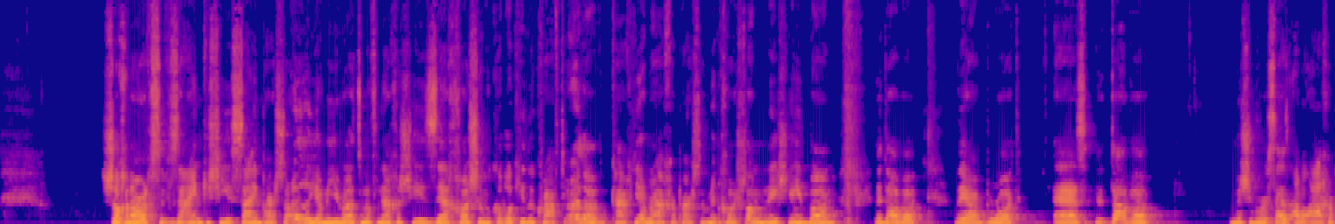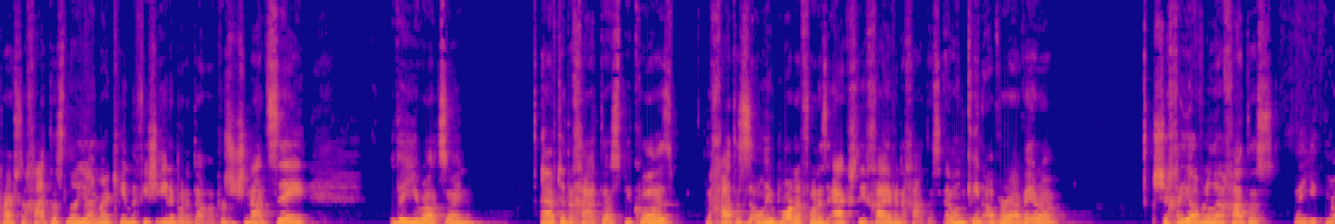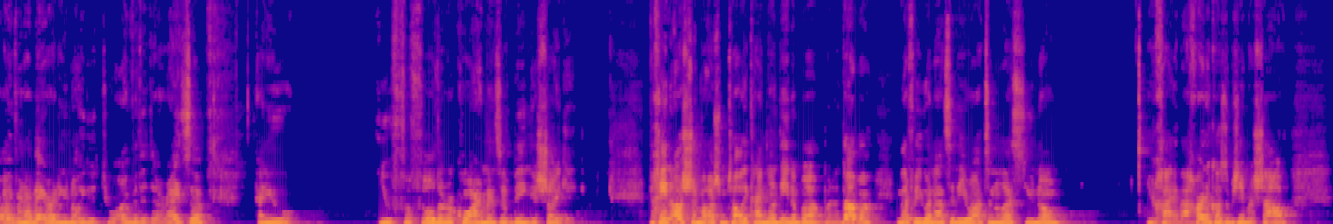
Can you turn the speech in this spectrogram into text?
Shulchan Aruch Siv Zayin, Kishi Yisayin Parsha Yom Yirat Shehi Zeh Krafti Kach Yomer Achar Parsha Mincha Shlom Bam Nedava they are brought as Nedava Mishabur says Aval Achar Parsha Chatas Lo Yomer Kain Lefi Sheina Bon Nedava a person should not say the Yirat after the Chatas because the Chatas is only brought if one is actually Chayav in the Chatas Elam Kain Avar Avera Shechayav in the Chatas that you're over an Avera and you know you, you're over the right so and you you fulfill the requirements of being a shaygig. And therefore you will not say the Yiratzin unless you know you're chayav.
